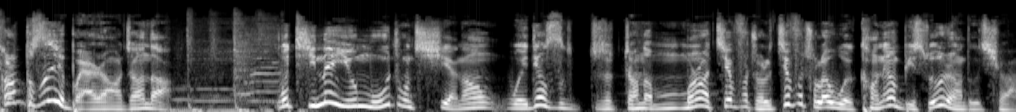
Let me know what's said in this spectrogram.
哥儿不是一般人，真的。我体内有某种潜能，我一定是真的没让激发出来，激发出来我肯定比所有人都强。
